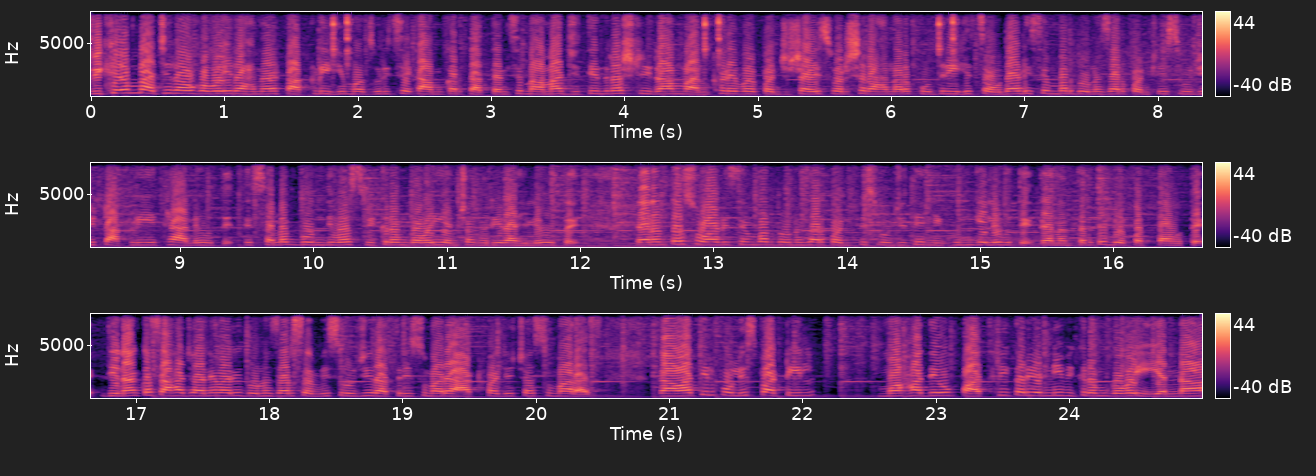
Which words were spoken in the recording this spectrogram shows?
विक्रम बाजीराव गवई राहणार टाकडी हे मजुरीचे काम करतात. त्यांचे मामा जितेंद्र श्रीराम वानखडे वय पंचेचाळीस वर्ष राहणार पुद्री हे चौदा डिसेंबर दोन हजार पंचवीस रोजी टाकडी येथे आले होते. ते सलग दोन दिवस विक्रम गवई यांच्या घरी राहिले होते. त्यानंतर सोळा डिसेंबर दोन हजार पंचवीस रोजी ते निघून गेले होते. त्यानंतर ते बेपत्ता होते. दिनांक सहा जानेवारी दोन हजार सव्वीस रोजी रात्री सुमारे आठ वाजेच्या सुमारास गावातील पोलीस पाटील महादेव पाथरीकर यांनी विक्रम गवई यांना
